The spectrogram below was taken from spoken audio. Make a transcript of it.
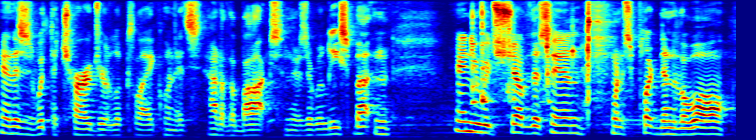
and this is what the charger looks like when it's out of the box and there's a release button. And you would shove this in when it's plugged into the wall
